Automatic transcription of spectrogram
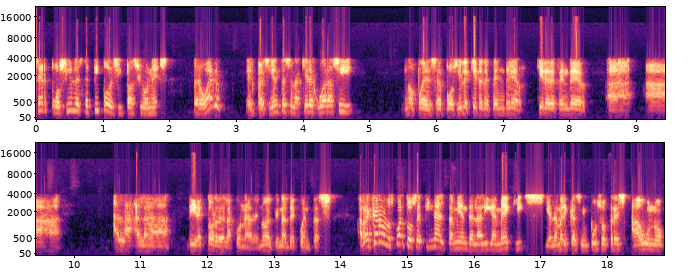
ser posible este tipo de situaciones, pero bueno, el presidente se la quiere jugar así, no puede ser posible, quiere defender, quiere defender a, a, la, a la directora de la CONADE, ¿no? Al final de cuentas. Arrancaron los cuartos de final también de la Liga MX y el América se impuso 3 a 1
